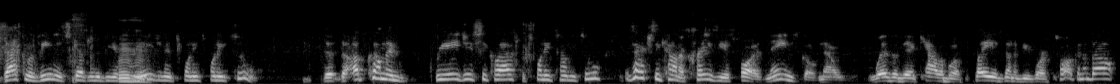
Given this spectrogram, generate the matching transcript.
Zach LaVine is scheduled to be a free mm-hmm. agent in 2022 the, the upcoming free agency class for 2022 is actually kind of crazy as far as names go. Now, whether their caliber of play is going to be worth talking about,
